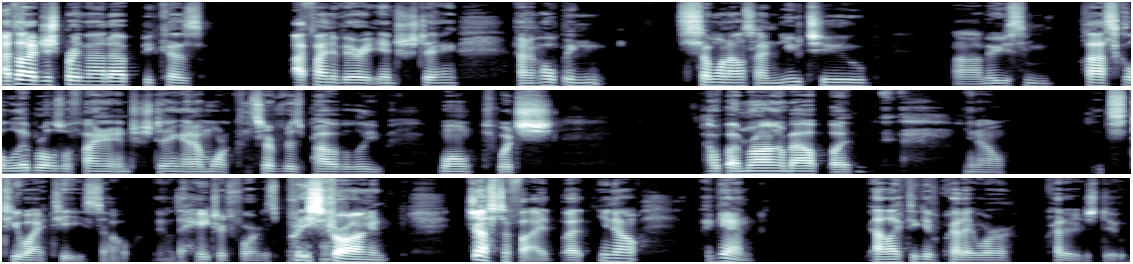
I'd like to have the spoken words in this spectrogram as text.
I thought I'd just bring that up because I find it very interesting, and I'm hoping someone else on YouTube, uh, maybe some classical liberals will find it interesting. I know more conservatives probably won't, which I hope I'm wrong about, but you know, it's TYT, so you know the hatred for it is pretty strong and justified. But you know, again, I like to give credit where credit is due.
